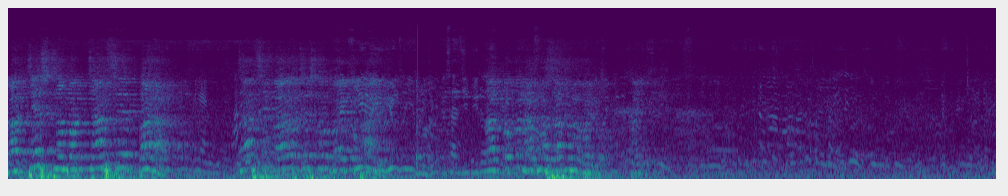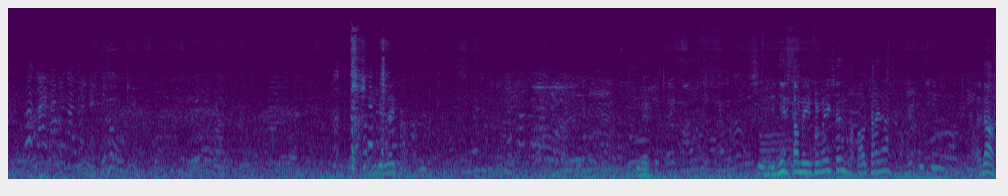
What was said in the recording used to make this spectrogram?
र chest number चार सय बाह्र चार सय बाह्र चेस्ट नम्बर भएको भाइ र टोकन हाउसमा सात नम्बर भएको छ So you need some information about China? Enough.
